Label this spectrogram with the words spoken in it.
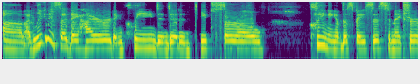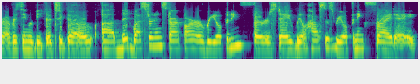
Um, I believe they said they hired and cleaned and did a deep, thorough cleaning of the spaces to make sure everything would be good to go. Uh, Midwestern and Star Bar are reopening Thursday. Wheelhouse is reopening Friday.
